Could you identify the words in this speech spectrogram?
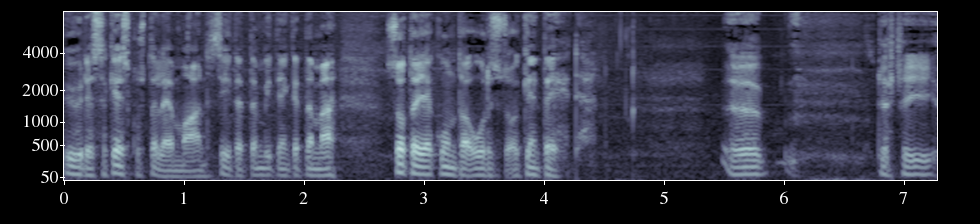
yhdessä keskustelemaan siitä, että miten tämä sote- ja kuntauudistus oikein tehdään? Öö, tietysti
